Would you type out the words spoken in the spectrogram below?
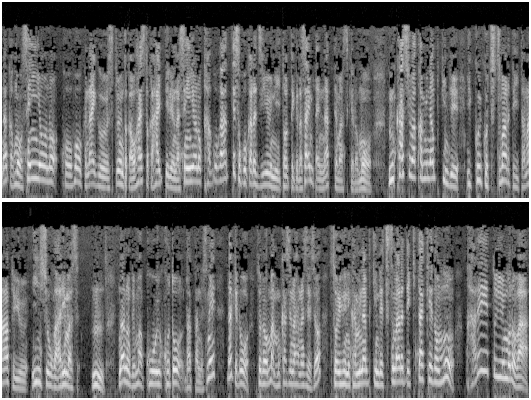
なんかもう専用の、こう、フォーク、ナイフ、スプーンとかお箸とか入っているような専用のカゴがあって、そこから自由に取ってくださいみたいになってますけども、昔は紙ナプキンで一個一個包まれていたなという印象があります。うん。なので、まあ、こういうことだったんですね。だけど、その、まあ、昔の話ですよ。そういう風に紙ナプキンで包まれてきたけども、カレーというものは、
